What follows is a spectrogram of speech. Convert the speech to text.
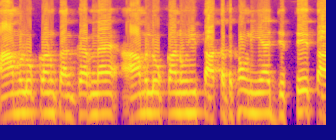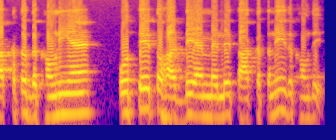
ਆਮ ਲੋਕਾਂ ਨੂੰ ਤੰਗ ਕਰਨਾ ਹੈ, ਆਮ ਲੋਕਾਂ ਨੂੰ ਹੀ ਤਾਕਤ ਦਿਖਾਉਣੀ ਹੈ, ਜਿੱਥੇ ਤਾਕਤ ਦਿਖਾਉਣੀ ਹੈ, ਉੱਥੇ ਤੁਹਾਡੇ ਐਮਐਲਏ ਤਾਕਤ ਨਹੀਂ ਦਿਖਾਉਂਦੇ।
